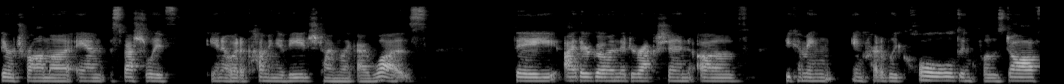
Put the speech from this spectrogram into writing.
their trauma, and especially, if, you know, at a coming of age time like I was. They either go in the direction of becoming incredibly cold and closed off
